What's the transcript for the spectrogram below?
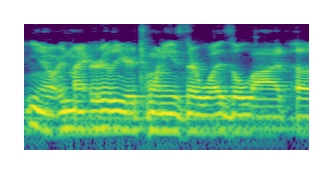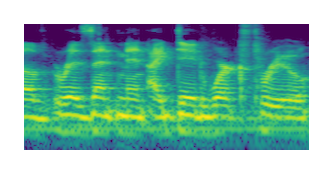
you know in my earlier 20s there was a lot of resentment i did work through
